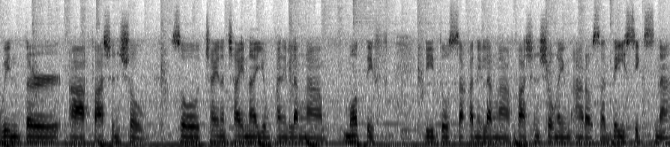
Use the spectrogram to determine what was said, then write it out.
winter ah, fashion show. So China-China yung kanilang ah, motif dito sa kanilang ah, fashion show ngayong araw sa day 6 na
